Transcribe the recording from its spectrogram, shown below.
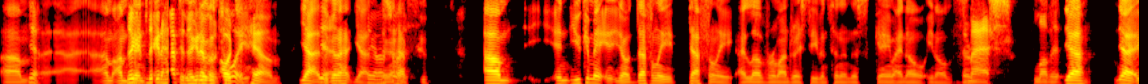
Um, Yeah. I, I'm, I'm They're- they're gonna have to. They're gonna have no throw to him. Yeah, Yeah, they're gonna. ha- Yeah, they're they're gonna have gonna have to. Um, and you can make you know definitely, definitely. I love Rhamondre Stevenson in this game. I know you know. they're- smash. Love it. Yeah, yeah,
